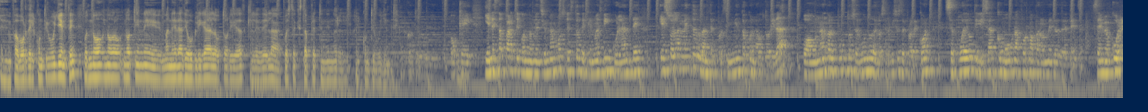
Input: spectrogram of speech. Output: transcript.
en favor del contribuyente, pues no, no, no tiene manera de obligar a la autoridad que le dé la apuesta que está pretendiendo. El contribuyente. Ok, y en esta parte cuando mencionamos esto de que no es vinculante, ¿es solamente durante el procedimiento con la autoridad o aunando al punto segundo de los servicios de PRODECON se puede utilizar como una forma para un medio de defensa? Se me ocurre,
